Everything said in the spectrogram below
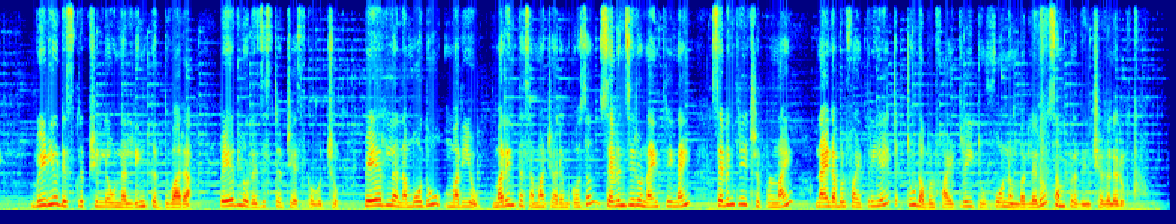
వీడియో డిస్క్రిప్షన్లో ఉన్న లింక్ ద్వారా పేర్లు రిజిస్టర్ చేసుకోవచ్చు. పేర్ల నమోదు మరియు మరింత సమాచారం కోసం seven zero nine three nine seven three triple nine nine double five three eight two double five three two phone నంబర్లలో సంప్రదించగలరు.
